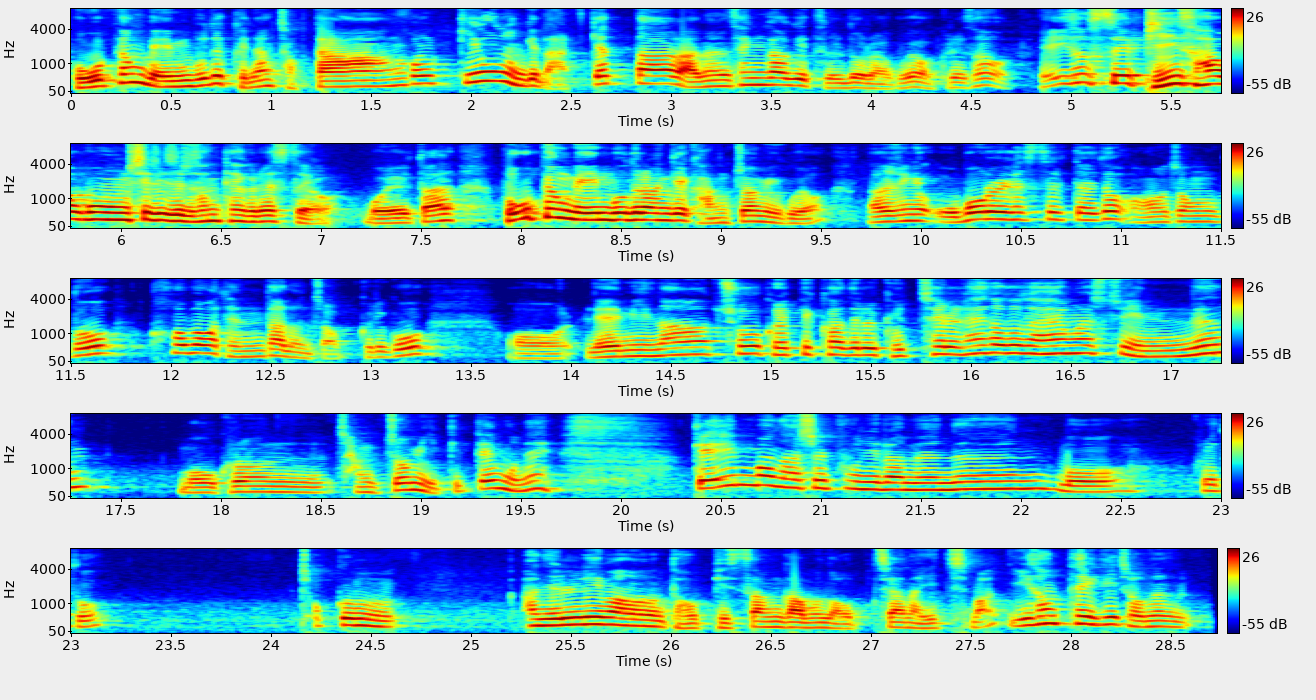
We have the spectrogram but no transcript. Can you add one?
보급형 메인보드 그냥 적당한 걸 끼우는 게 낫겠다라는 생각이 들더라고요. 그래서 ASUS의 B450 시리즈를 선택을 했어요. 뭐 일단 보급형 메인보드라는 게 강점이고요. 나중에 오버를 했을 때도 어느 정도 커버가 된다는 점. 그리고 어, 램이나 추후 그래픽 카드를 교체를 해서도 사용할 수 있는 뭐 그런 장점이 있기 때문에 게임만 하실 분이라면은 뭐 그래도 조금 한 1, 2만 원 더 비싼 감은 없지 않아 있지만 이 선택이 저는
